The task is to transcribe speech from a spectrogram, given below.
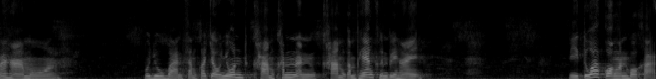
มาหาหมอบ่อยู่บ้านสำเขาเจ้าโยนขามขั้นอันขามกำแพงขึ้นไปให้ดีตัวกองอันบ่ขาด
